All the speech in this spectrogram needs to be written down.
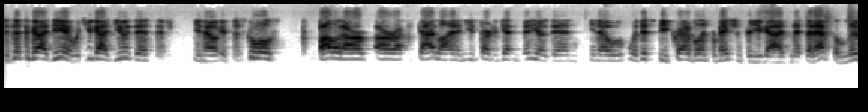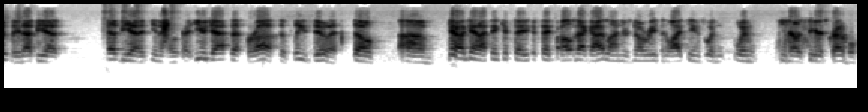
is this a good idea? Would you guys use this if you know if the schools followed our our guideline and you started getting videos in? You know, would this be credible information for you guys? And they said, absolutely. That'd be a that'd be a you know a huge asset for us. So please do it. So um, you know, again, I think if they if they follow that guideline, there's no reason why teams wouldn't wouldn't you know see it as credible.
